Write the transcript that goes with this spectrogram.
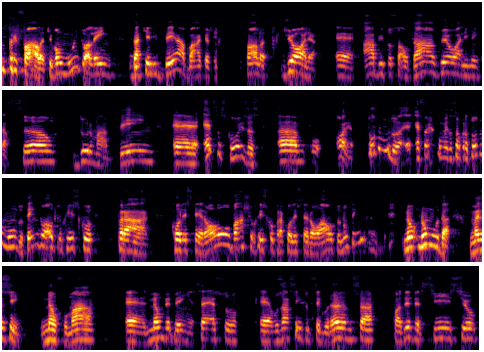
sempre fala, que vão muito além daquele beabá que a gente sempre fala, de olha, é, hábito saudável, alimentação, durma bem, é, essas coisas, uh, olha, todo mundo, é, essa recomendação para todo mundo, tendo alto risco para colesterol ou baixo risco para colesterol alto, não tem, não, não muda. Mas assim, não fumar, é, não beber em excesso, é, usar cinto de segurança, fazer exercício.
